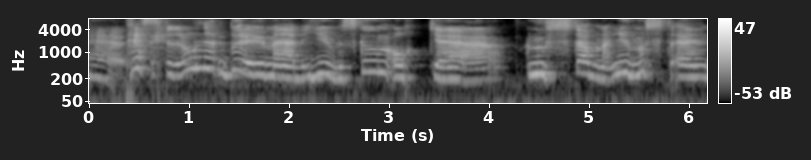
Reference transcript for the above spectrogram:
Eh, Pressbyrån börjar ju med julskum och eh, musten, julmust, eh,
